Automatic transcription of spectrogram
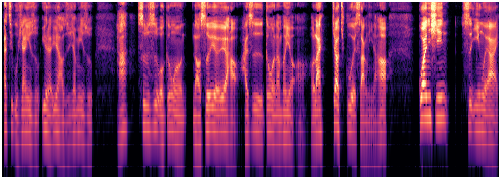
哎，这股相意思越来越好是什么意思啊？是不是我跟我老师越来越好，还是跟我男朋友啊？好来叫顾位赏你了哈。关心是因为爱，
